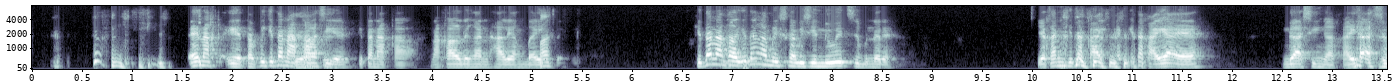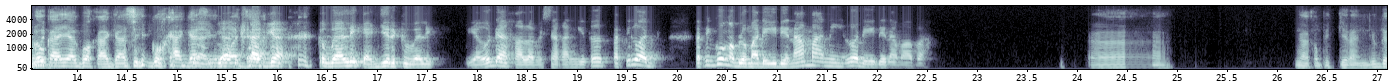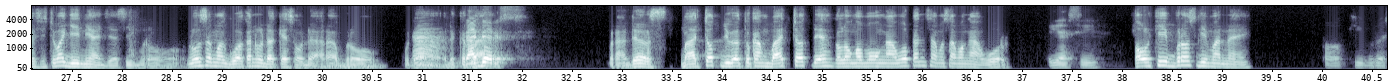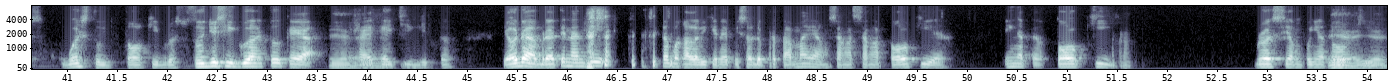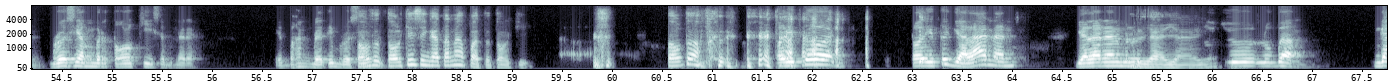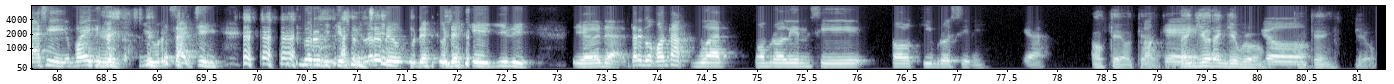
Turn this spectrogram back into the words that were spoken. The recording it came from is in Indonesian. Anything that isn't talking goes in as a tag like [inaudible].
Enak, ya tapi kita nakal Oke, oke. sih ya, kita nakal, nakal dengan hal yang baik. Nak- Kita nakal, kita ngabis ngabisin duit sebenarnya. Ya kan kita kaya, [laughs] kita kaya ya. Enggak sih, enggak kaya Lu sebenarnya. kayak gua kagak sih, gua kagak sih. Lu aja. kagak. Kebalik anjir, kebalik. Ya udah kalau misalkan gitu, tapi lu tapi gua nggak belum ada ide nama nih. Lu ada ide nama apa? Eh, nggak kepikiran juga sih. Cuma gini aja sih, bro. Lu sama gua kan udah kayak saudara, bro. Udah Nah, deket lah. brothers. Brothers. Bacot juga tukang bacot ya. Kalau ngomong ngawur kan sama-sama ngawur. Iya sih, Talkie Bros gimana ya? Tolki Bros. Gue setuju Tolki Bros. Setuju sih gue tuh kayak Iya, kayak iya. catchy gitu. Ya udah, berarti nanti [laughs] kita bakal bikin episode pertama yang sangat-sangat Tolki ya. Ingat ya, Tolki. Bros yang punya Iya, Tolki. iya. Bros yang bertolki sebenarnya. Ya bahkan berarti bros Tol yang Talkie singkatan apa tuh Talkie? [laughs] Tol tuh apa? tol itu tol itu jalanan. Jalanan menuju Iya, iya, iya. menuju lubang. Enggak sih, pokoknya gitu. [laughs] Gimana cacing. Itu baru bikin trailer udah, udah udah kayak gini. Ya udah, ntar gue kontak buat ngobrolin si Tolki Bros ini. Oke, oke, oke. Oke. Thank you, thank you, bro. Yo. Oke, yo.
